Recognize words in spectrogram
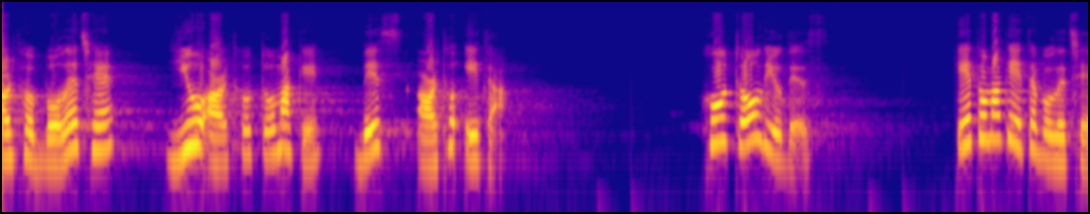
অর্থ বলেছে ইউ অর্থ তোমাকে দিস অর্থ এটা। হু টোল ইউ দিস কে তোমাকে এটা বলেছে?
